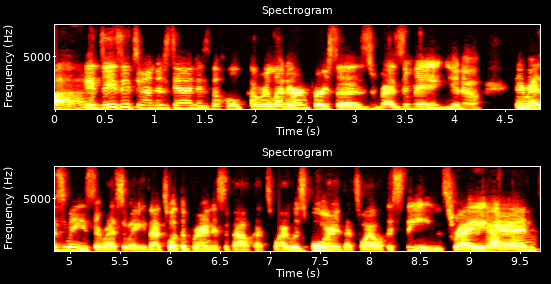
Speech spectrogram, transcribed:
yeah. It's easy to understand is the whole cover letter versus resume, you know the resume is the resume. That's what the brand is about. That's why I was born. That's why all these themes, right? Yeah. And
